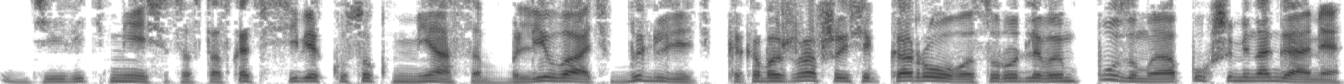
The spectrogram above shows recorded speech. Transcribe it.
Девять месяцев таскать в себе кусок мяса, блевать, выглядеть, как обожравшаяся корова с уродливым пузом и опухшими ногами.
